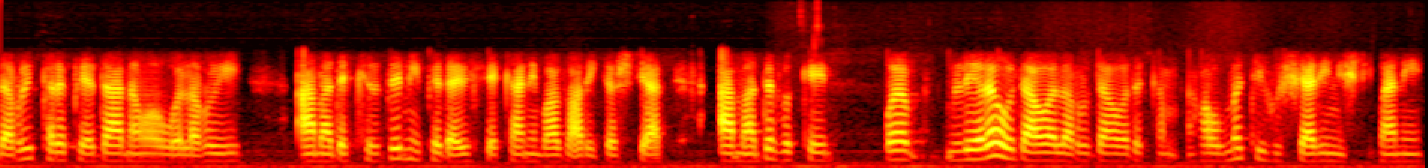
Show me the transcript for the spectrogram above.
لە ڕووی پەرەپێدانەوە و لە ڕووی ئامادەکردنی پێداویستیەکانی بازاری گەشتیار ئامادە بکەین و لێرەوە داوا لە ڕووداوە دەکەم هەڵمەتی هوشیاری نیشتیمانی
